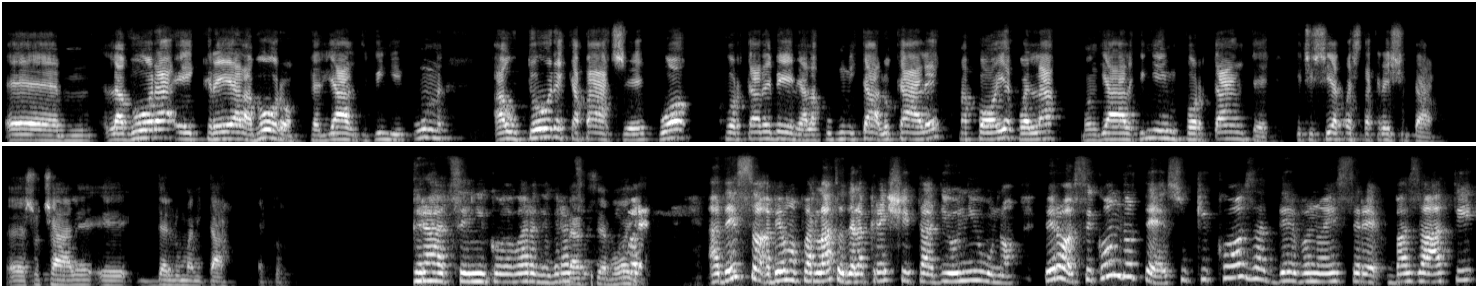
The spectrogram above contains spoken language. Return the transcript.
ehm, lavora e crea lavoro per gli altri. Quindi un autore capace può portare bene alla comunità locale, ma poi a quella mondiale. Quindi è importante che ci sia questa crescita eh, sociale e dell'umanità. Ecco. Grazie Nicola, guarda, grazie, grazie a voi. Adesso abbiamo parlato della crescita di ognuno, però secondo te su che cosa devono essere basati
